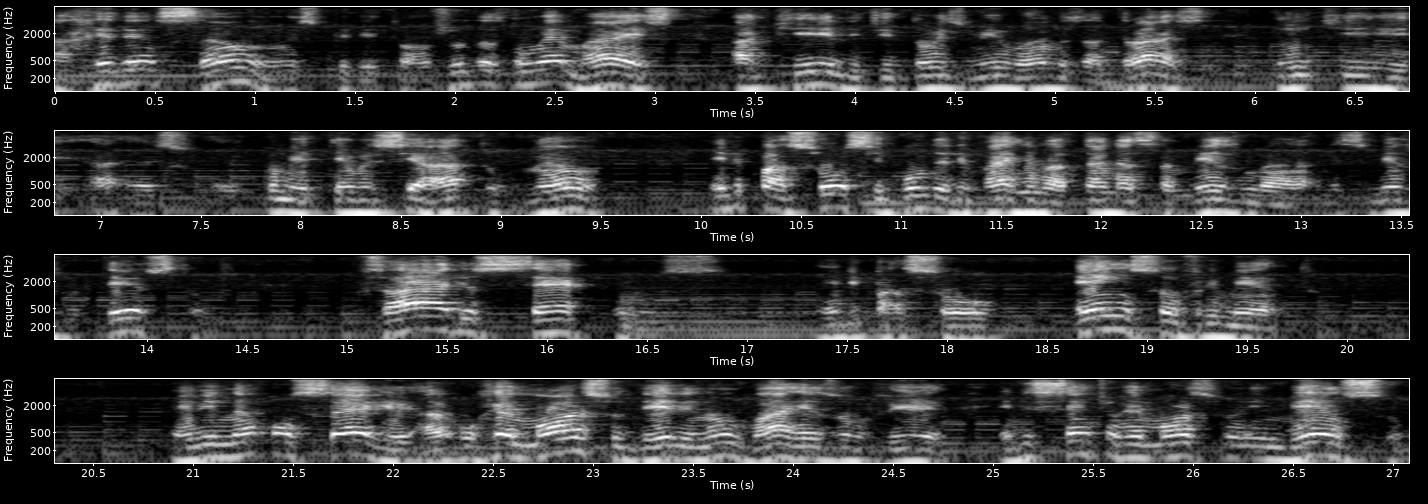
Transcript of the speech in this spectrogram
a redenção espiritual. Judas não é mais aquele de dois mil anos atrás em que eh, cometeu esse ato, não. Ele passou, segundo ele vai relatar nessa mesma, nesse mesmo texto, vários séculos ele passou em sofrimento. Ele não consegue, o remorso dele não vai resolver. Ele sente um remorso imenso,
